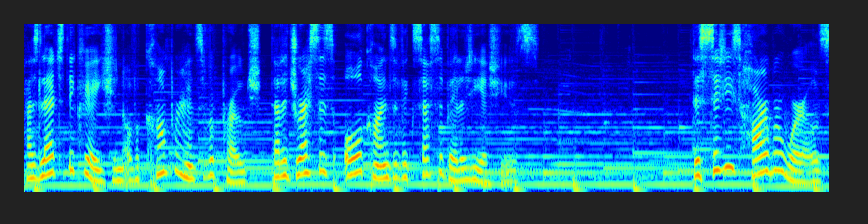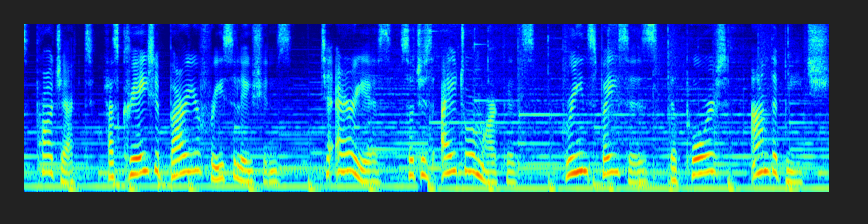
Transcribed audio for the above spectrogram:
has led to the creation of a comprehensive approach that addresses all kinds of accessibility issues. The city's Harbour Worlds project has created barrier-free solutions to areas such as outdoor markets, green spaces, the port and the beach.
